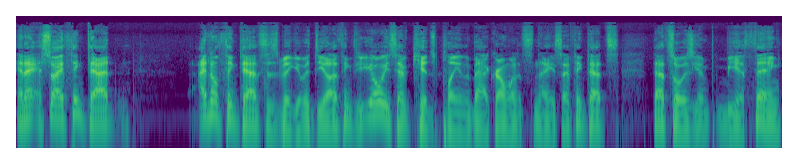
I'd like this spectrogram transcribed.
and I, so I think that I don't think that's as big of a deal. I think you always have kids playing in the background when it's nice. I think that's that's always going to be a thing.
